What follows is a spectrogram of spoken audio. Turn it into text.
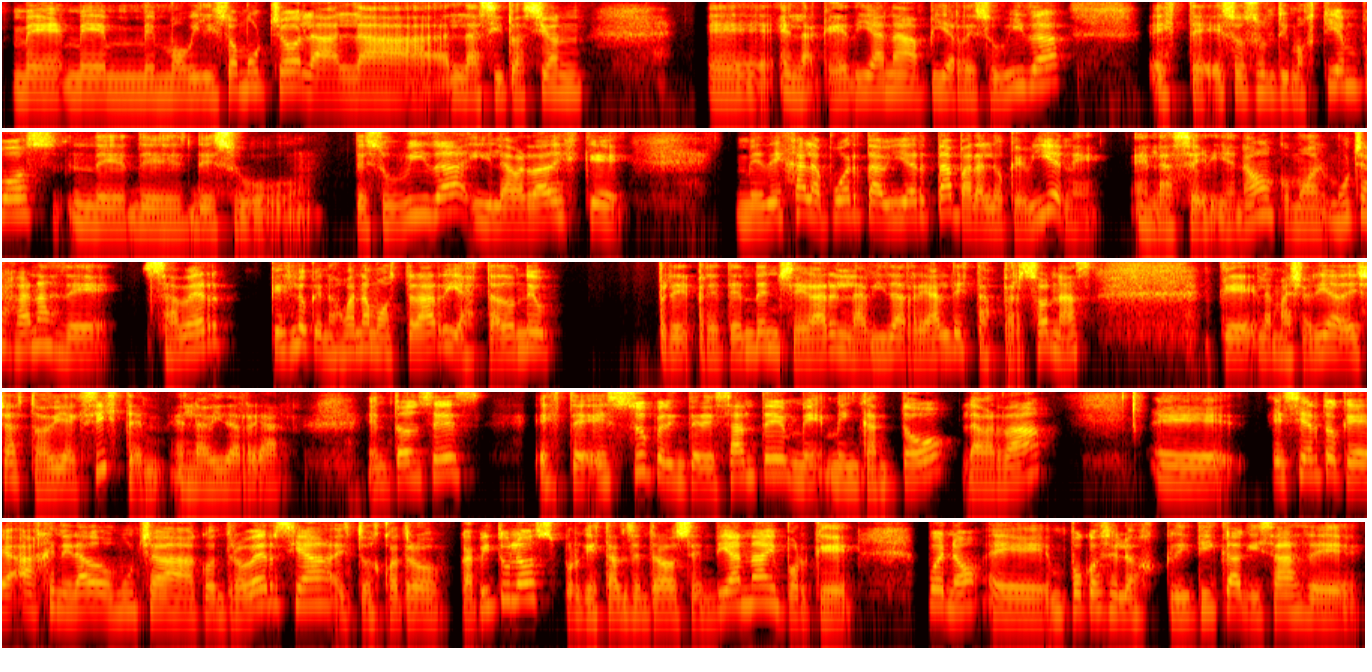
me, movilizó mucho la, situación eh, en la que Diana pierde su vida, este, esos últimos tiempos de, su, de su vida y la verdad es que me deja la puerta abierta para lo que viene en la serie, ¿no? Como muchas ganas de saber qué es lo que nos van a mostrar y hasta dónde pretenden llegar en la vida real de estas personas, que la mayoría de ellas todavía existen en la vida real. Entonces, este, es súper interesante, me, me, encantó, la verdad. Eh, es cierto que ha generado mucha controversia estos cuatro capítulos porque están centrados en Diana y porque, bueno, eh, un poco se los critica quizás de,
